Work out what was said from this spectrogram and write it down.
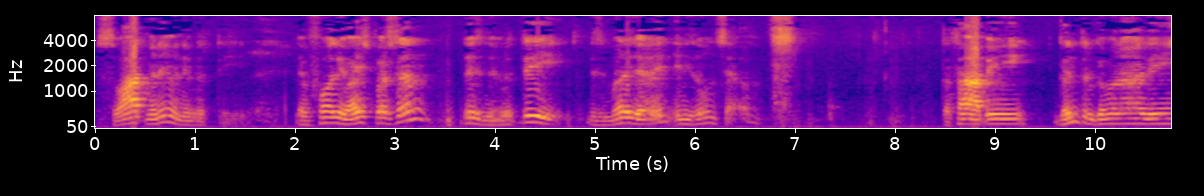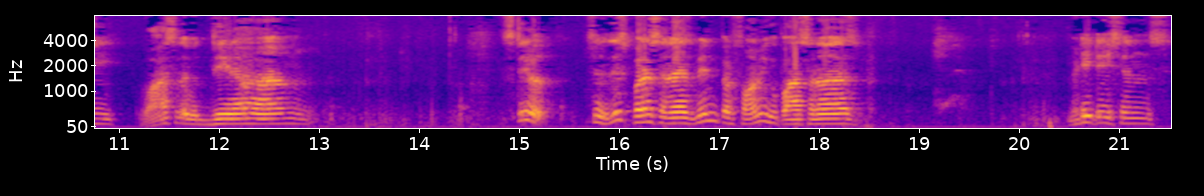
Swatmane Nivritti. Therefore, the wise person, there is Nivritti, this merger in, in his own self. Tathapi Gantrgamanaadi Vasada. Still, since this person has been performing upasanas, meditations,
